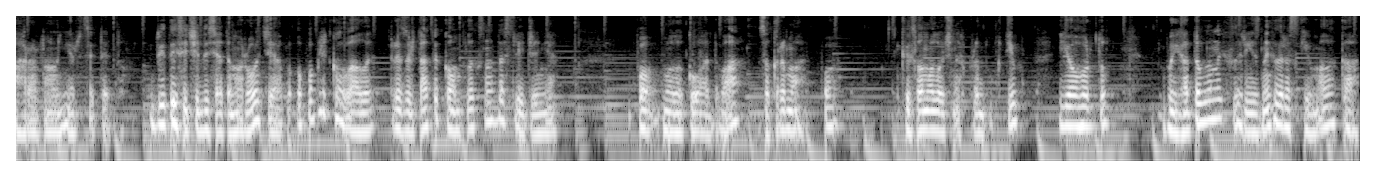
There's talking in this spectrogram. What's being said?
аграрного університету у 2010 році опублікували результати комплексного дослідження по молоку А2, зокрема по кисломолочних продуктів йогурту, виготовлених з різних зразків молока,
